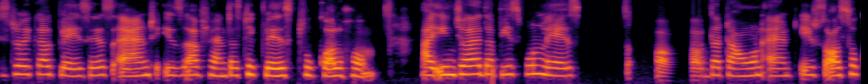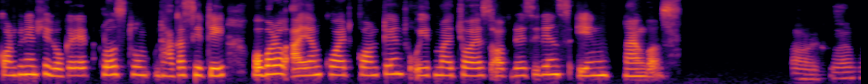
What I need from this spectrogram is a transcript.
historical places and is a fantastic place to call home. I enjoy the peacefulness of the town and it's also conveniently located close to Dhaka city. Overall, I am quite content with my choice of residence in Nangons. Ah, excellent.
